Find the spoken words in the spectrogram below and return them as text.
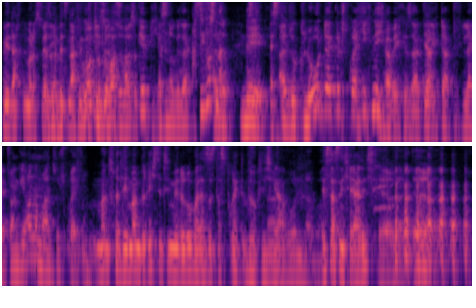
Wir dachten immer, das wäre so ein Witz nach dem Motto, nicht, sowas. es sowas gibt. Ich habe nur gesagt. Ach, Sie wussten also, das? Es Nee, gibt- es gibt- also Klodeckel spreche ich nicht, habe ich gesagt, weil Ja. ich dachte, vielleicht fangen die auch nochmal an zu sprechen. Manfred Lehmann berichtete mir darüber, dass es das Projekt wirklich Na, gab. wunderbar. Ist das nicht herrlich? Irre, irre.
